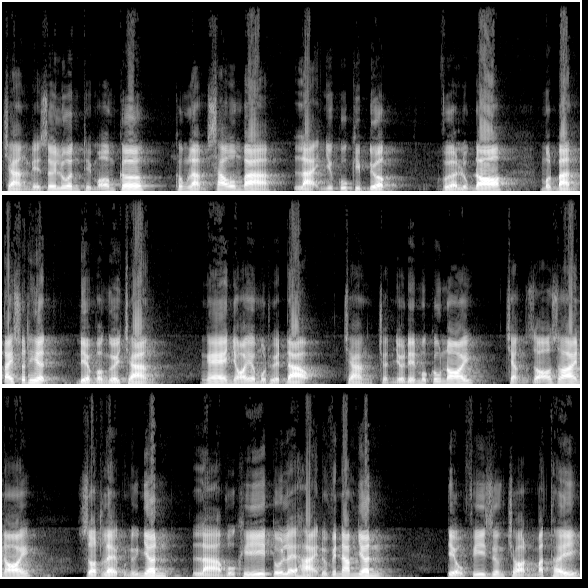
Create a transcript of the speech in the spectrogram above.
Chàng để rơi luôn thủy mẫu ôm cơ, không làm sao ôm bà lại như cũ kịp được. Vừa lúc đó, một bàn tay xuất hiện điểm vào người chàng, nghe nhói ở một huyệt đạo, chàng chợt nhớ đến một câu nói, chẳng rõ do ai nói. Giọt lệ của nữ nhân là vũ khí tối lệ hại đối với nam nhân. Tiểu Phi dương tròn mắt thấy,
